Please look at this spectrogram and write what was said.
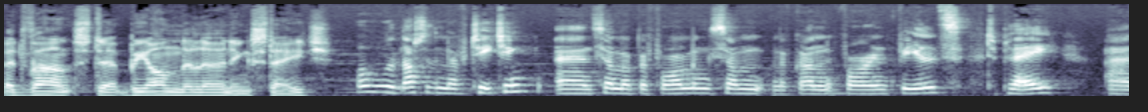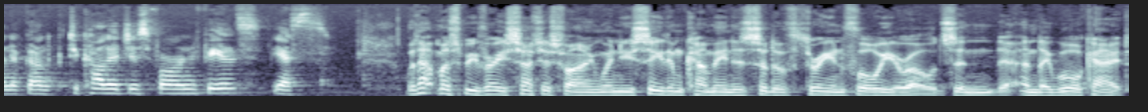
advanced uh, beyond the learning stage? Oh, a lot of them are teaching, and some are performing. Some have gone to foreign fields to play, and have gone to colleges foreign fields. Yes. Well, that must be very satisfying when you see them come in as sort of three and four year olds and and they walk out.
